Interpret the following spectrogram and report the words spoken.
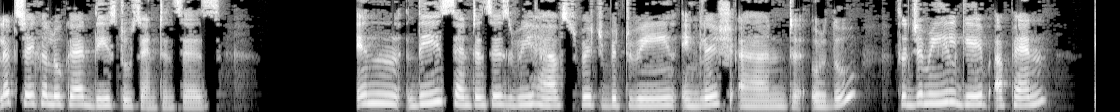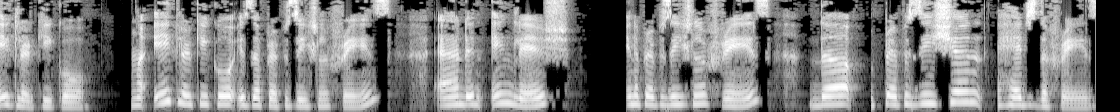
Let's take a look at these two sentences. In these sentences, we have switched between English and Urdu. So, Jameel gave a pen ek ladki ko. Now, ek ladki ko is a prepositional phrase, and in English, in a prepositional phrase, the preposition heads the phrase.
